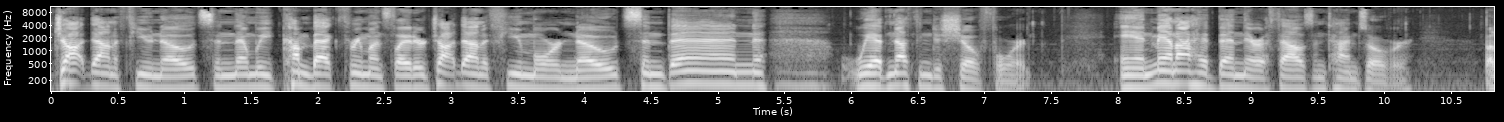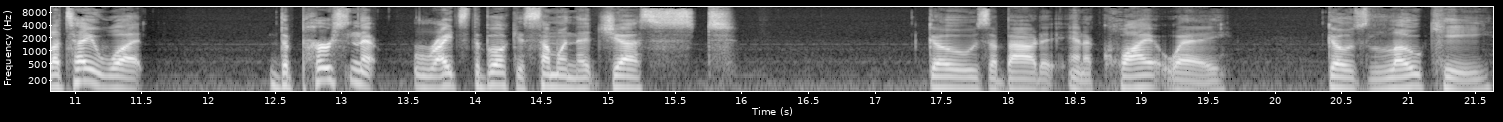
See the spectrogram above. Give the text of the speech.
jot down a few notes and then we come back three months later, jot down a few more notes, and then we have nothing to show for it. And man, I have been there a thousand times over. But I'll tell you what, the person that writes the book is someone that just goes about it in a quiet way, goes low key.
